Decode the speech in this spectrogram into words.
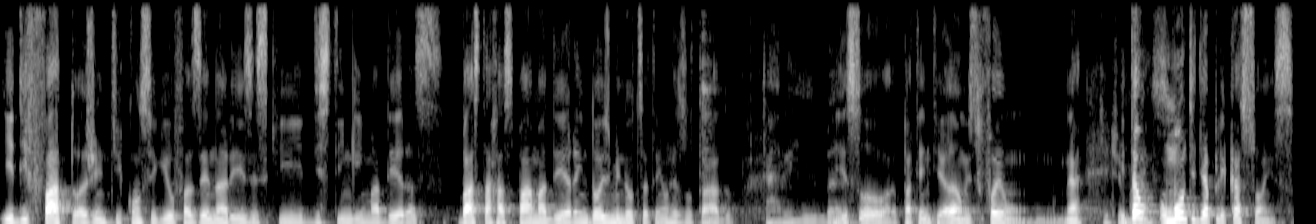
e de fato a gente conseguiu fazer narizes que distinguem madeiras. Basta raspar a madeira, em dois minutos você tem um resultado. Caramba! Isso patenteamos, isso foi um. Né? Então, um monte de aplicações.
